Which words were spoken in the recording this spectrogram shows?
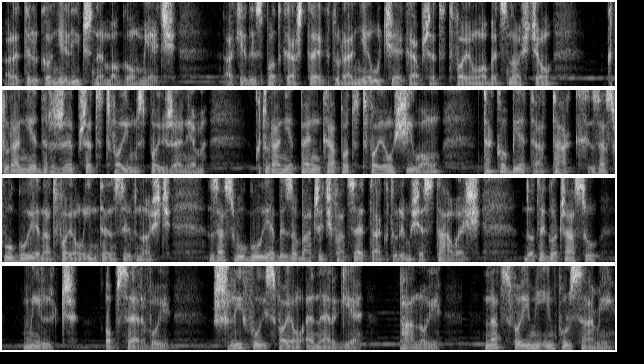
ale tylko nieliczne mogą mieć. A kiedy spotkasz tę, która nie ucieka przed Twoją obecnością, która nie drży przed Twoim spojrzeniem, która nie pęka pod Twoją siłą, ta kobieta, tak, zasługuje na Twoją intensywność, zasługuje, by zobaczyć faceta, którym się stałeś. Do tego czasu milcz, obserwuj, szlifuj swoją energię, panuj nad swoimi impulsami.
